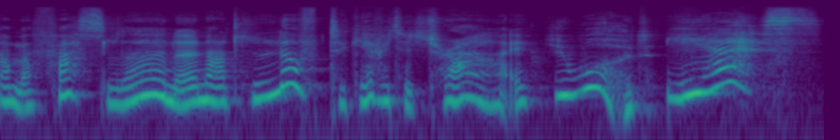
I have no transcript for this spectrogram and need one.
I'm a fast learner and I'd love to give it a try. You would? Yes.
